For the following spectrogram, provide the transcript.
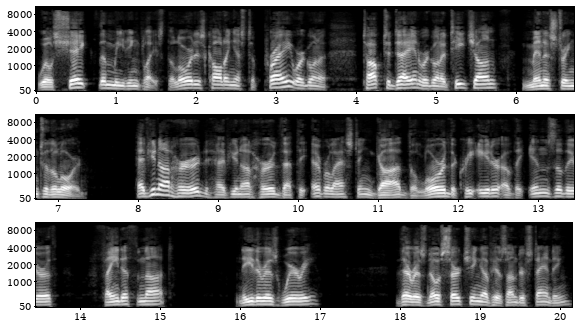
will shake the meeting place. The Lord is calling us to pray. We're going to talk today and we're going to teach on ministering to the Lord. Have you not heard, have you not heard that the everlasting God, the Lord, the Creator of the ends of the earth, fainteth not, neither is weary? There is no searching of his understanding.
